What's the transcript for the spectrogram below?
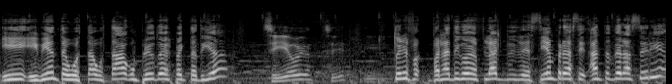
Y, y bien, ¿te gustaba? ¿Gustaba? ¿Cumplió tus expectativas? Sí, obvio, sí. Y ¿Tú eres fa- fanático de Flash desde siempre, antes de la serie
